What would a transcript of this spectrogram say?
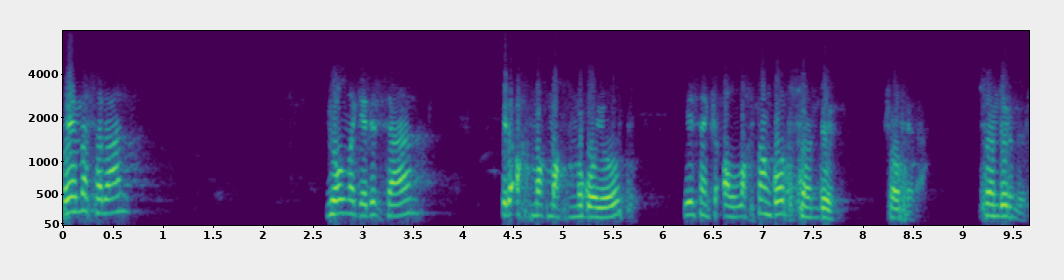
Və məsələn, yolla gedirsən, bir axmaq mahnını qoyub, deyirsən ki, Allahdan qorx, söndür şoferə. Söndürmür.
